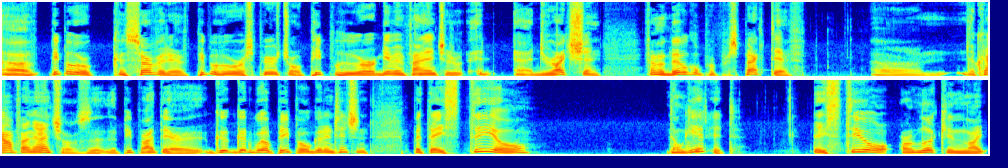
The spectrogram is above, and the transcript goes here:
of people who are conservative, people who are spiritual, people who are given financial uh, direction from a biblical perspective. Um, the Crown Financials, the, the people out there, good good-willed people, good intention, but they still don't get it. They still are looking like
